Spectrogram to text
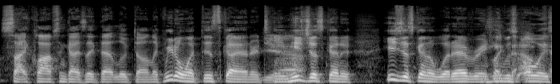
Cyclops and guys like that looked on, like, we don't want this guy on our team. Yeah. He's just gonna, he's just gonna whatever. And He's he like was always,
